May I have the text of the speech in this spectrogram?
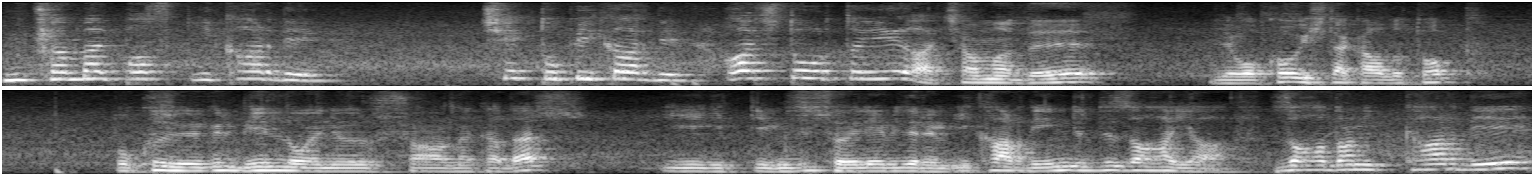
Mükemmel pas Icardi. Çek topu Icardi. Açtı ortayı. Açamadı. Livakovic'te kaldı top. 9,1 ile oynuyoruz şu ana kadar. İyi gittiğimizi söyleyebilirim. Icardi indirdi Zaha'ya. Zaha'dan Icardi.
